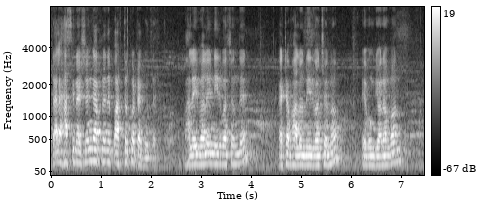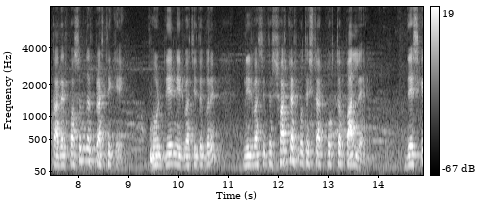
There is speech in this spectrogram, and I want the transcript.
তাহলে হাসিনার সঙ্গে আপনাদের পার্থক্যটা কোথায়? ভালোই ভালোই নির্বাচন দেন, একটা ভালো নির্বাচন হোক এবং জনগণ তাদের পছন্দের প্রার্থীকে ভোট দিয়ে নির্বাচিত করে নির্বাচিত সরকার প্রতিষ্ঠা করতে পারলে দেশকে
